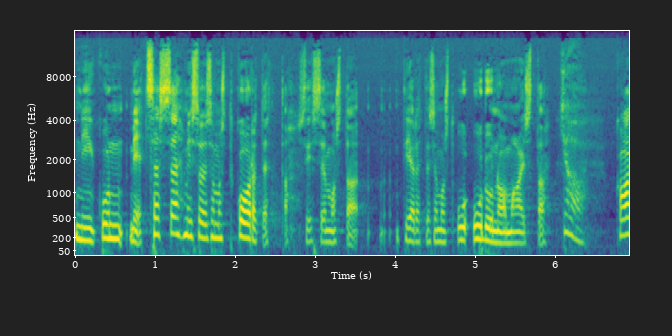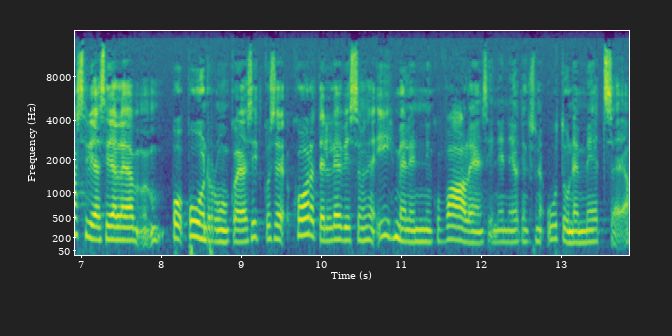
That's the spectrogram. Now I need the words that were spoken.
niin kuin metsässä, missä oli semmoista kortetta, siis semmoista, tiedätte, semmoista udunomaista. Joo kasvia siellä ja puun runkoja. Ja sitten kun se korte levisi semmoisen ihmeellinen niin kuin vaalean sinne, niin jotenkin semmoinen utunen metsä. Ja,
